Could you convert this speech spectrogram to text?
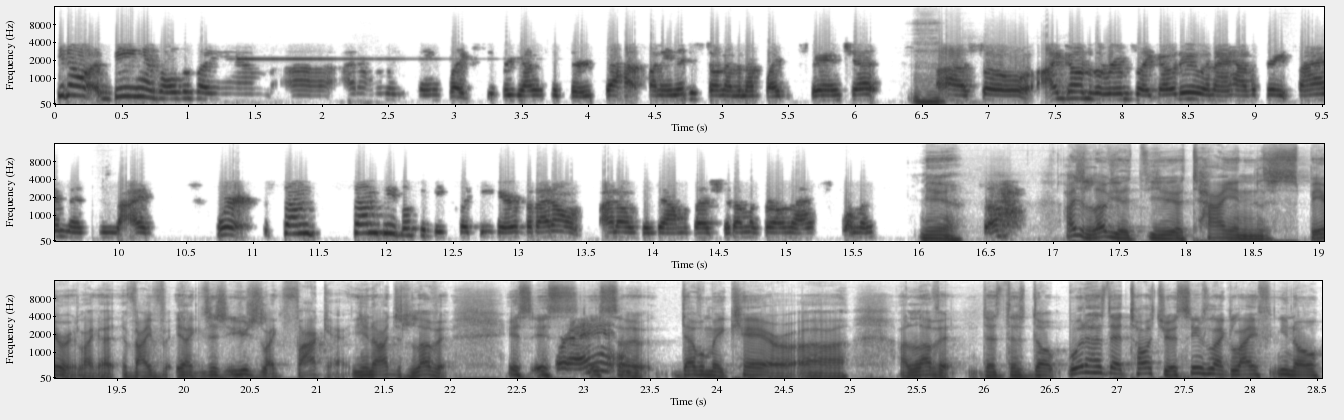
you know, being as old as I am, uh, I don't really think like super young kids are that funny. They just don't have enough life experience yet. Mhm. Uh, so I go to the rooms I go to, and I have a great time. And I, we're some some people can be clicky here, but I don't I don't get down with that shit. I'm a grown ass woman, yeah. so I just love your your Italian spirit. Like if I like just you just like fuck it. You know, I just love it. It's it's Right. it's a devil may care. Uh, I love it. That's that's dope. What has that taught you? It seems like life. You know,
